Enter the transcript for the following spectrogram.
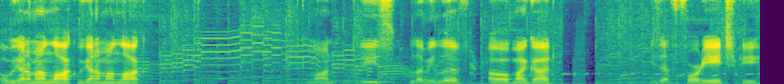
Oh, we got him on lock. We got him on lock. Come on, please, let me live. Oh my god. He's at 40 HP.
